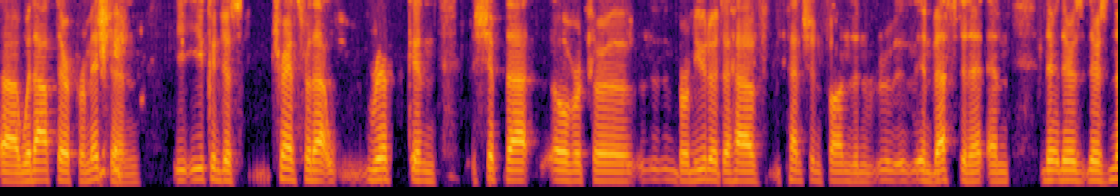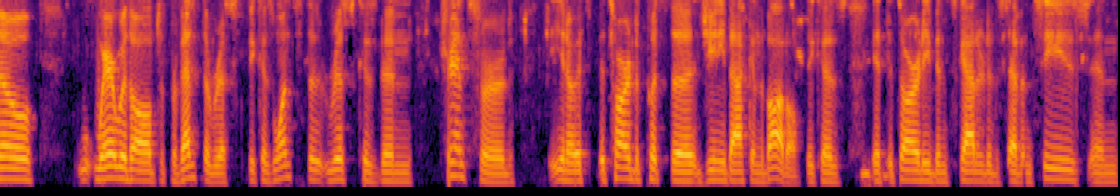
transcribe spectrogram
uh, without their permission, you, you can just transfer that risk and ship that over to Bermuda to have pension funds and invest in it. And there, there's there's no wherewithal to prevent the risk because once the risk has been transferred, you know it's it's hard to put the genie back in the bottle because it's it's already been scattered to the seven seas and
